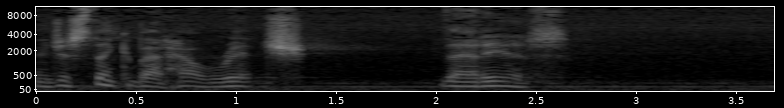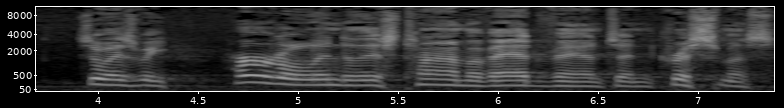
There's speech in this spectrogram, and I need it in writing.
And just think about how rich that is. So, as we hurtle into this time of Advent and Christmas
